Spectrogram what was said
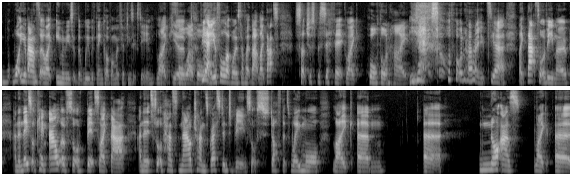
what are your bands that are like emo music that we would think of when we're 15, 16? Like, Like your Fall Out Boy. yeah, your Fallout Boy and stuff like that. Like that's such a specific like Hawthorne Heights. Yes, Hawthorne Heights, yeah. Like that sort of emo. And then they sort of came out of sort of bits like that. And then it sort of has now transgressed into being sort of stuff that's way more like um uh not as like uh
